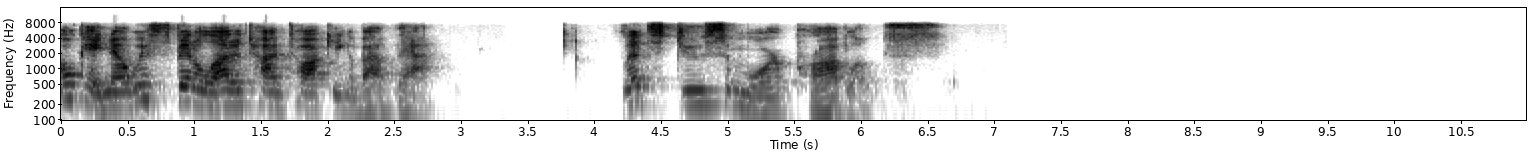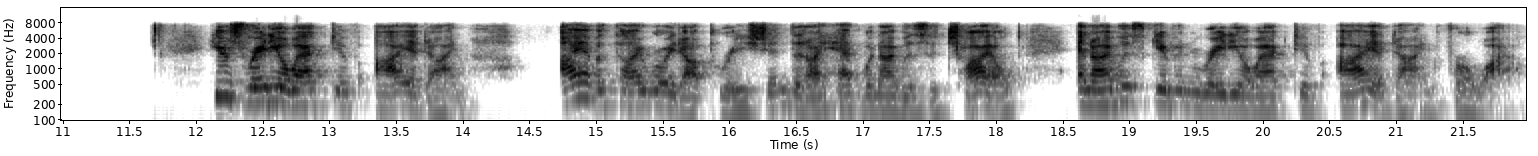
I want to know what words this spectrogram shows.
Okay, now we've spent a lot of time talking about that. Let's do some more problems. Here's radioactive iodine. I have a thyroid operation that I had when I was a child, and I was given radioactive iodine for a while.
